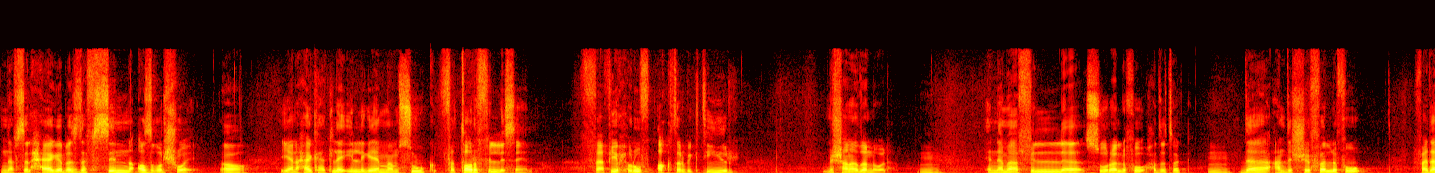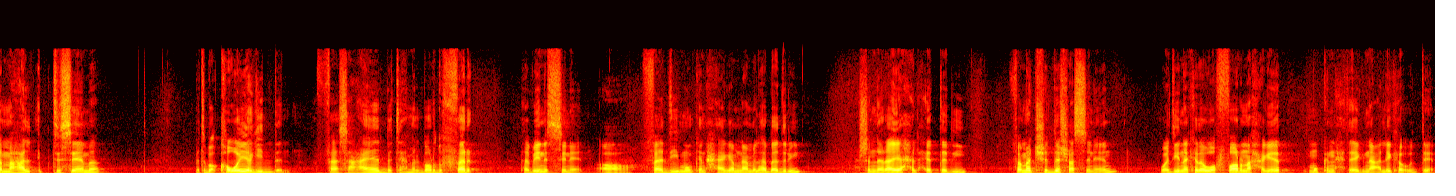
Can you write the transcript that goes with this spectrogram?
نفس الحاجة بس ده في سن أصغر شوية. آه. يعني حضرتك هتلاقي اللجام ممسوك في طرف اللسان. ففي حروف أكتر بكتير مش هنقدر نقولها. إنما في الصورة اللي فوق حضرتك. ده عند الشفة اللي فوق فده مع الابتسامة بتبقى قوية جدا. فساعات بتعمل برضو فرق ما بين السنان. آه. فدي ممكن حاجة بنعملها بدري عشان نريح الحتة دي فما تشدش على السنان. ودينا كده وفرنا حاجات ممكن نحتاج نعالجها قدام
